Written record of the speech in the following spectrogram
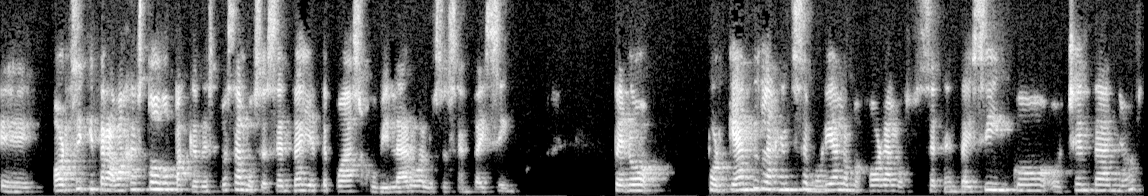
eh, ahora sí que trabajas todo para que después a los 60 ya te puedas jubilar o a los 65. Pero porque antes la gente se moría a lo mejor a los 75, 80 años,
